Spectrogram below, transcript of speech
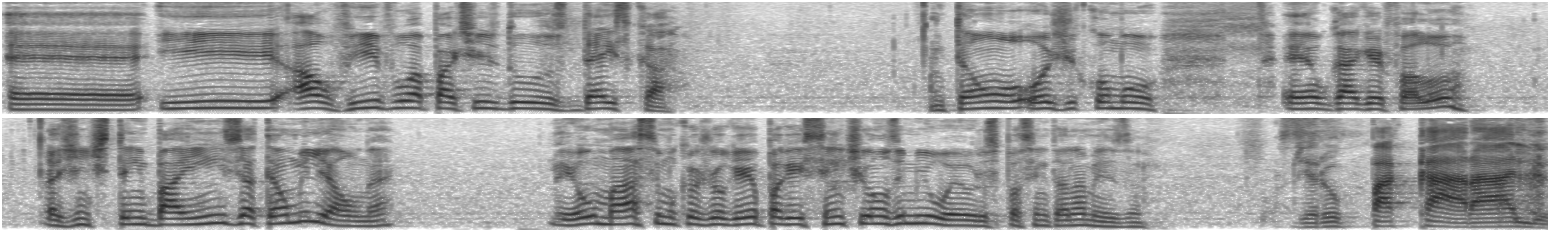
É, e ao vivo a partir dos 10K. Então, hoje, como é, o Geiger falou, a gente tem bains de até um milhão, né? Eu, o máximo que eu joguei, eu paguei 111 mil euros para sentar na mesa. Gerou pra caralho.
